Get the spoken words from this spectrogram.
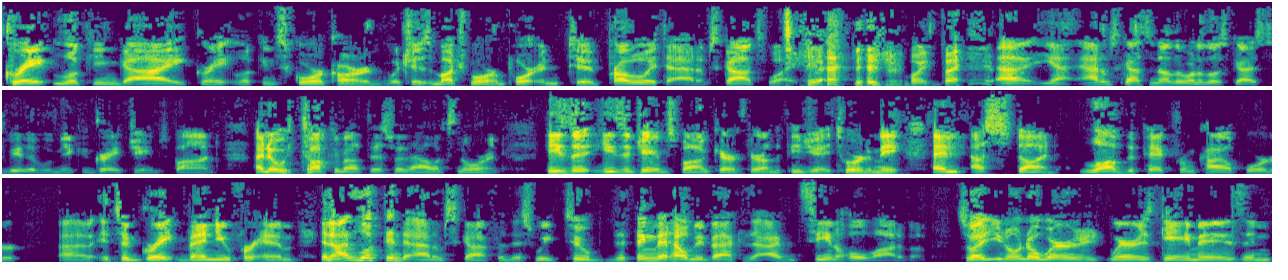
great looking guy, great looking scorecard, which is much more important to probably to Adam Scott's wife yeah. at this point. But, uh, yeah, Adam Scott's another one of those guys to me that would make a great James Bond. I know we talked about this with Alex Noren. He's a, he's a James Bond character on the PGA tour to me and a stud. Love the pick from Kyle Porter. Uh, it's a great venue for him. And I looked into Adam Scott for this week too. The thing that held me back is I haven't seen a whole lot of him. So you don't know where where his game is, and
